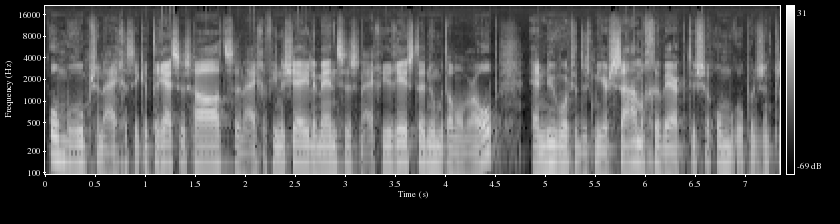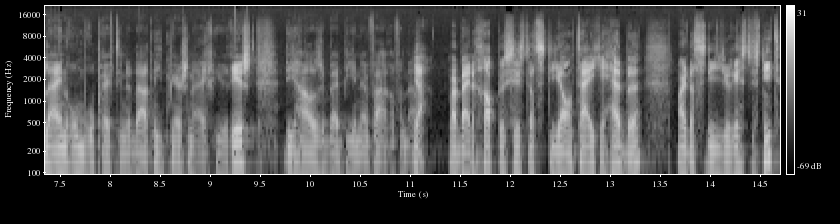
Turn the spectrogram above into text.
omroep zijn eigen secretaresses had, zijn eigen financiële mensen, zijn eigen juristen, noem het allemaal maar op. En nu wordt er dus meer samengewerkt tussen omroepen. Dus een kleine omroep heeft inderdaad niet meer zijn eigen jurist. Die halen ze bij BNN-Varen vandaan. Ja, waarbij de grap dus is dat ze die al een tijdje hebben, maar dat ze die jurist dus niet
